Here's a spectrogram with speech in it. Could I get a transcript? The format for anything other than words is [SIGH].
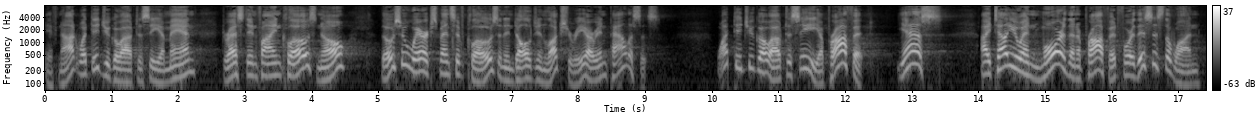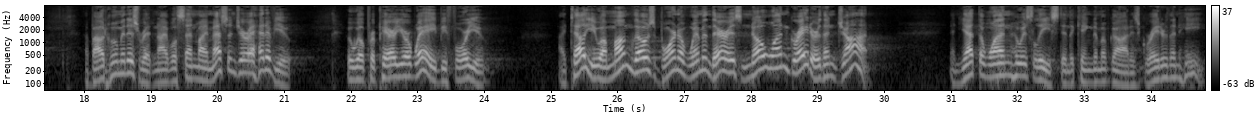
If not, what did you go out to see? A man dressed in fine clothes? No. Those who wear expensive clothes and indulge in luxury are in palaces. What did you go out to see? A prophet? Yes. I tell you, and more than a prophet, for this is the one about whom it is written, I will send my messenger ahead of you, who will prepare your way before you. I tell you, among those born of women, there is no one greater than John. And yet, the one who is least in the kingdom of God is greater than he.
